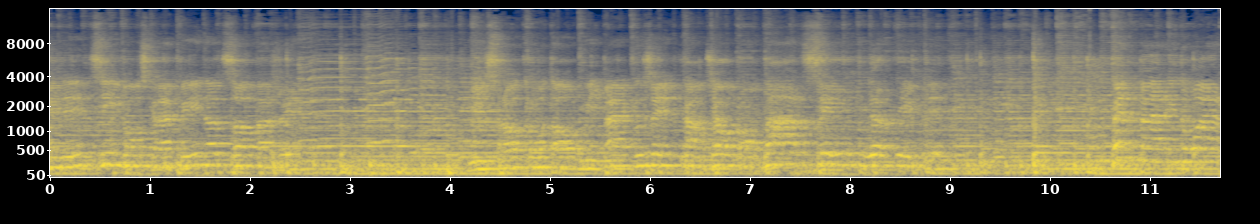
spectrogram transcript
Évangéliste, s'ils vont scraper notre sauvagerie. Il sera trop tard, oui, ma cousine, quand ils auront passé le public. Une marée noire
